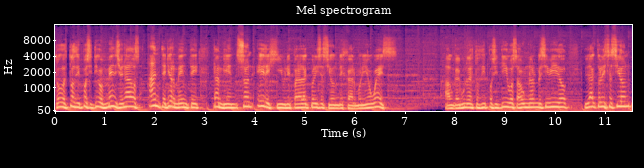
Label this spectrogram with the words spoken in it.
Todos estos dispositivos mencionados anteriormente también son elegibles para la actualización de Harmony OS. Aunque algunos de estos dispositivos aún no han recibido la actualización,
